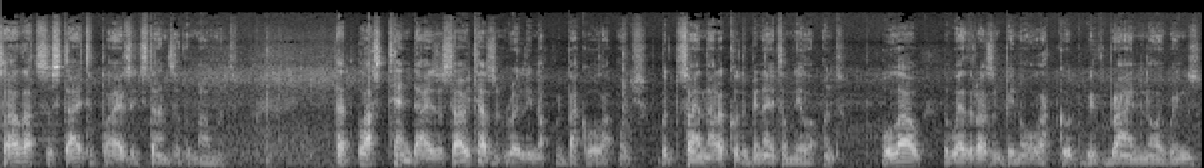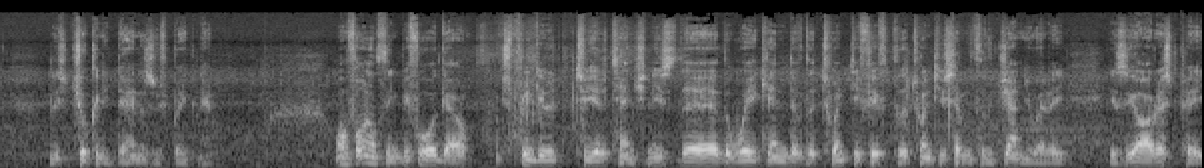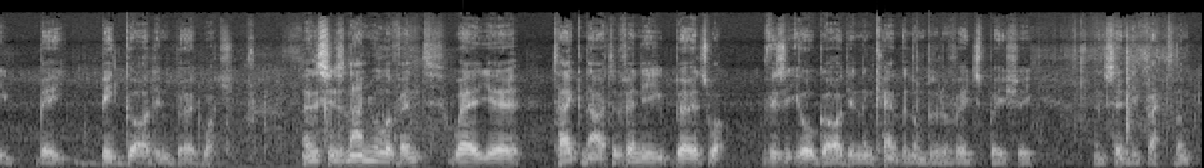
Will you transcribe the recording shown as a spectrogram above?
So that's the state of play as it stands at the moment. That last 10 days or so, it hasn't really knocked me back all that much. But saying that, I could have been out on the allotment. Although the weather hasn't been all that good with rain and high winds, and it's chucking it down as we speak now. One final thing before we go, which brings you to your attention is the the weekend of the 25th to the 27th of January is the RSPB Big Garden Birdwatch. Now this is an annual event where you take note of any birds what visit your garden and count the numbers of each species and send it back to them.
